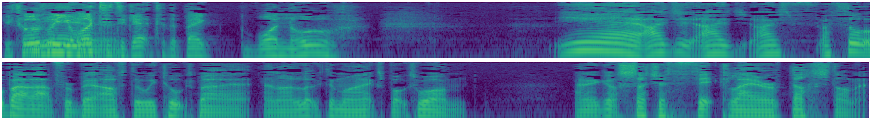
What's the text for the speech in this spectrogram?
you told me you wanted to get to the big oh. 1-0. Yeah, I, I, I, I thought about that for a bit after we talked about it, and I looked at my Xbox One, and it got such a thick layer of dust on it.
